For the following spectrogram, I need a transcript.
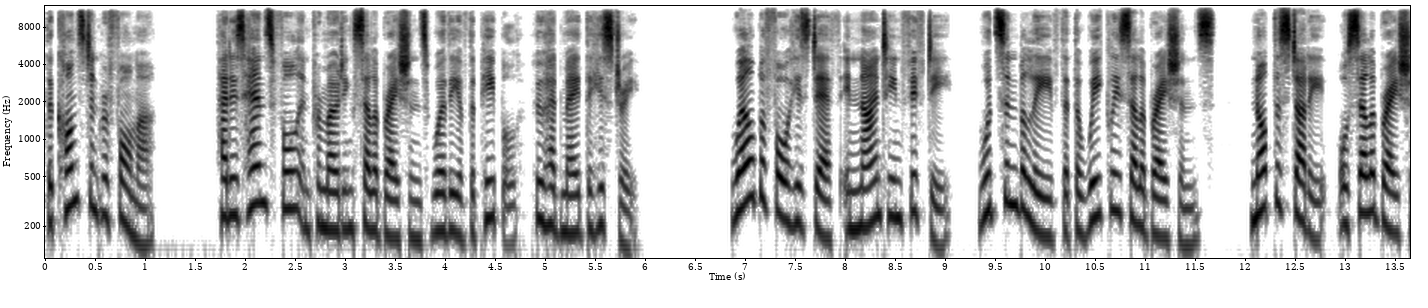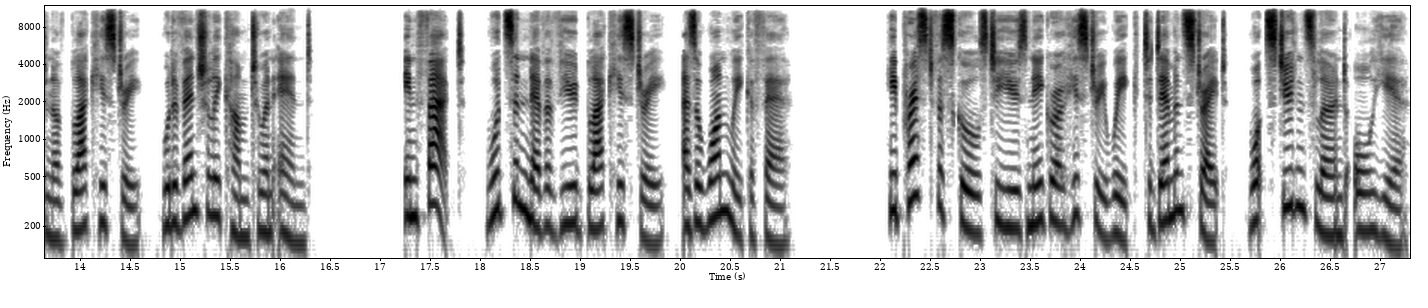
the constant reformer, had his hands full in promoting celebrations worthy of the people who had made the history. Well before his death in 1950, Woodson believed that the weekly celebrations, not the study or celebration of black history, would eventually come to an end. In fact, Woodson never viewed black history as a one week affair. He pressed for schools to use Negro History Week to demonstrate what students learned all year.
